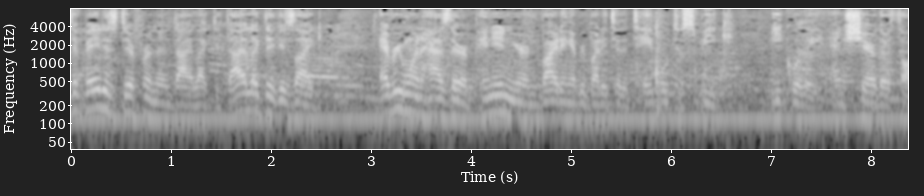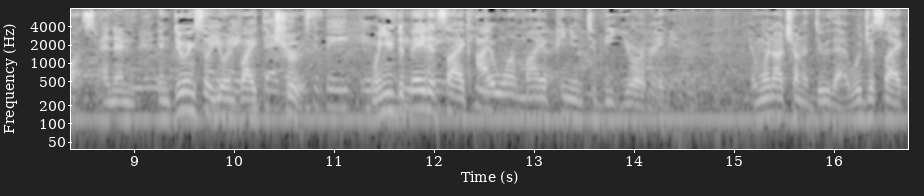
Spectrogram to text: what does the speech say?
debate is different than dialectic. Dialectic is like everyone has their opinion. You're inviting everybody to the table to speak equally and share their thoughts. And then in doing so, you invite the truth. When you debate, it's like I want my opinion to beat your opinion. And we're not trying to do that. We're just like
